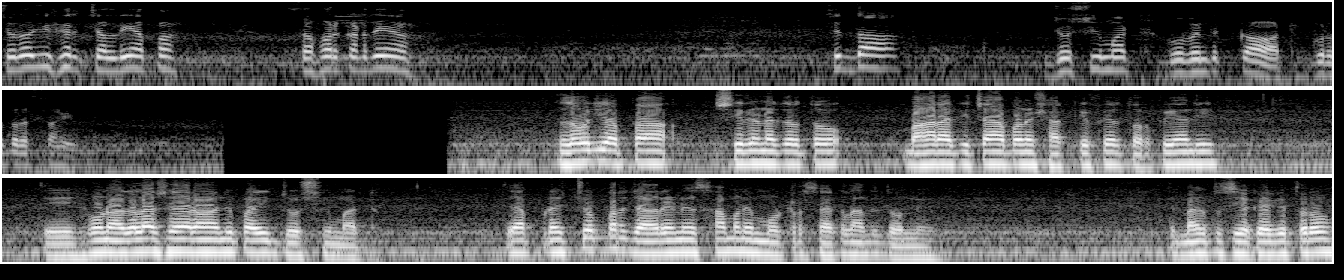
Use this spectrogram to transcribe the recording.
ਚਲੋ ਜੀ, ਫਿਰ ਚੱਲਦੇ ਹਾਂ ਆਪਾਂ। ਸਫ਼ਰ ਕੱਢਦੇ ਹਾਂ। ਸਿੱਧਾ ਜੋਸ਼ੀ ਜੋਸ਼ੀਮਠ ਗੋਬਿੰਦ ਘਾਟ ਗੁਰਦੁਆਰਾ ਸਾਹਿਬ। ਲਓ ਜੀ, ਆਪਾਂ ਸ਼੍ਰੀਨਗਰ ਤੋਂ ਬਾਹਰ ਆ ਕੇ ਚਾਹ ਪਾਣੀ ਛੱਕ ਕੇ ਫਿਰ ਤੁਰ ਪਿਆ ਜੀ। ਤੇ ਹੁਣ ਅਗਲਾ ਸ਼ਹਿਰ ਆਉਣਾ ਜੀ ਭਾਈ ਜੋਸ਼ੀ ਮੱਠ। ਤੇ ਆਪਣੇ ਚੋਬਰ ਜਾ ਰਹੇ ਨੇ ਸਾਹਮਣੇ ਮੋਟਰਸਾਈਕਲਾਂ ਦੇ ਦੋਨੇ। ਤੇ ਮੈਂ ਕਿਹਾ ਤੁਸੀਂ ਅੱਗੇ ਅੱਗੇ ਤੁਰੋ,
